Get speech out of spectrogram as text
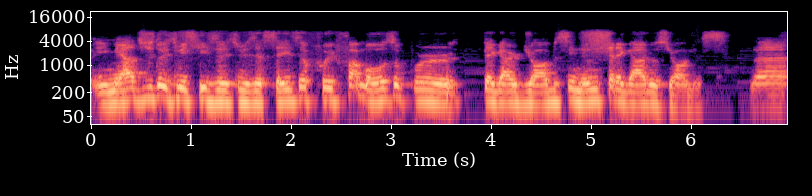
em meados de 2015, 2016, eu fui famoso por pegar jobs e não entregar os jobs, né?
